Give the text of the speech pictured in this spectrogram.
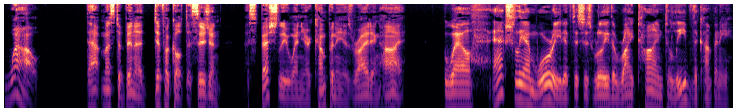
Wow. That must have been a difficult decision, especially when your company is riding high. Well, actually, I'm worried if this is really the right time to leave the company.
